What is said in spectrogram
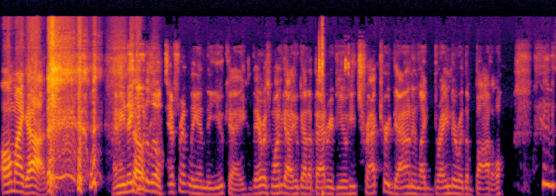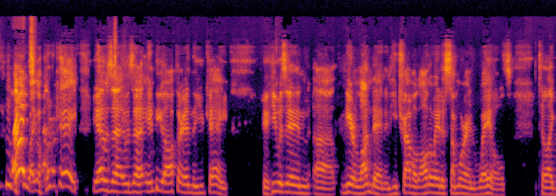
Oh my god. I mean, they So- do it a little differently in the UK. There was one guy who got a bad review. He tracked her down and like brained her with a bottle. What? like, okay, yeah, it was a it was an indie author in the UK, He was in uh, near London, and he traveled all the way to somewhere in Wales to like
